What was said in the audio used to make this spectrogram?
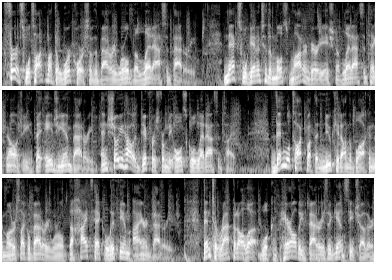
First, we'll talk about the workhorse of the battery world, the lead acid battery. Next, we'll get into the most modern variation of lead acid technology, the AGM battery, and show you how it differs from the old school lead acid type. Then we'll talk about the new kid on the block in the motorcycle battery world, the high-tech lithium iron battery. Then to wrap it all up, we'll compare all these batteries against each other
